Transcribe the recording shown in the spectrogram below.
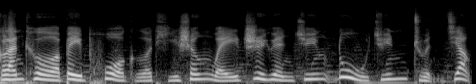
格兰特被破格提升为志愿军陆军准将。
